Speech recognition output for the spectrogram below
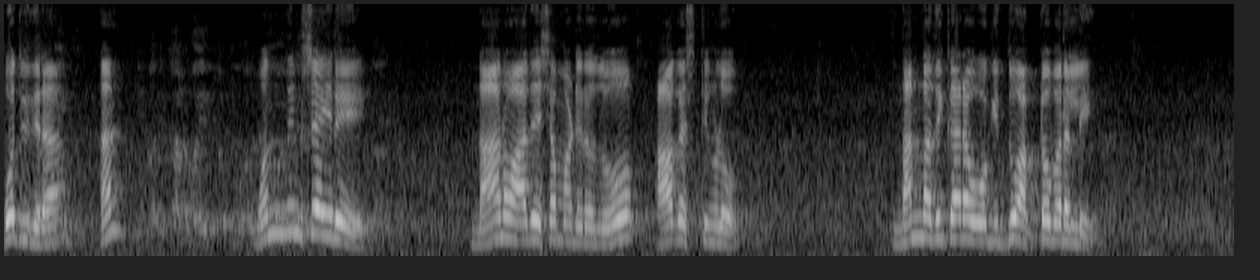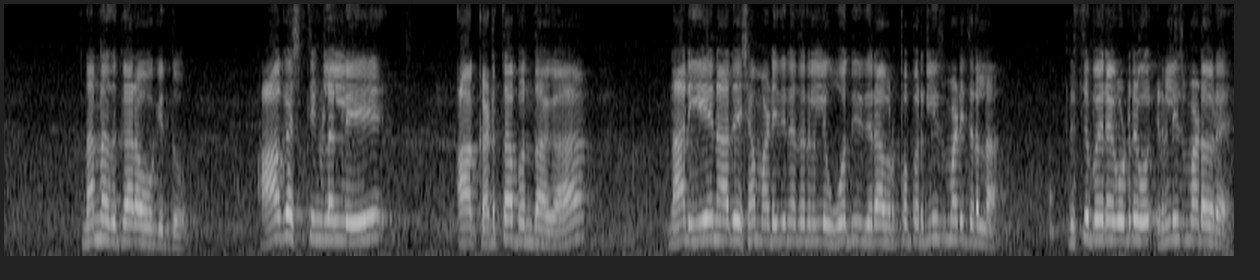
ಓದಿದ್ದೀರಾ ಹಾಂ? ಒಂದು ನಿಮಿಷ ಇರಿ. ನಾನು ಆದೇಶ ಮಾಡಿರೋದು ಆಗಸ್ಟ್ ತಿಂಗಳು. ನನ್ನ ಅಧಿಕಾರ ಹೋಗಿದ್ದು ಅಕ್ಟೋಬರಲ್ಲಿ. ನನ್ನ ಅಧಿಕಾರ ಹೋಗಿದ್ದು. ಆಗಸ್ಟ್ ತಿಂಗಳಲ್ಲಿ ಆ ಕಡತ ಬಂದಾಗ ನಾನು ಏನು ಆದೇಶ ಮಾಡಿದ್ದೀನಿ ಅದರಲ್ಲಿ ಓದಿದ್ದೀರಾ? ಅವ್ರ ಪಾಪ ರಿಲೀಸ್ ಮಾಡಿದ್ರಲ್ಲ. ಕೃಷ್ಣ ಬೈರೇಗೌಡರೆ ರಿಲೀಸ್ ಮಾಡವ್ರೆ.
